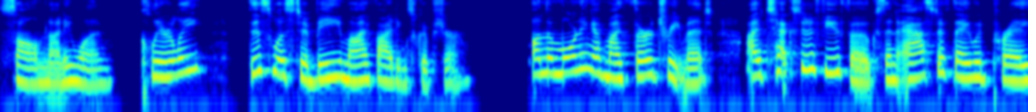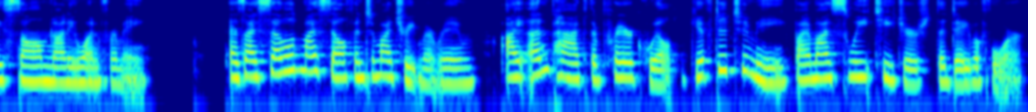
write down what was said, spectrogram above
Psalm 91. Clearly, this was to be my fighting scripture. On the morning of my third treatment, I texted a few folks and asked if they would pray Psalm 91 for me. As I settled myself into my treatment room, I unpacked the prayer quilt gifted to me by my sweet teachers the day before.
